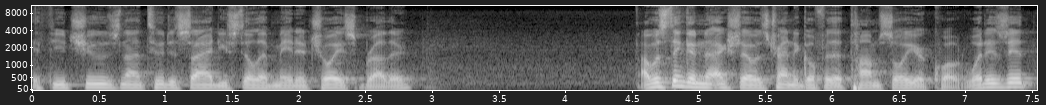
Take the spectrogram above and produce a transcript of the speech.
If you choose not to decide, you still have made a choice, brother. I was thinking, actually, I was trying to go for the Tom Sawyer quote. What is it?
